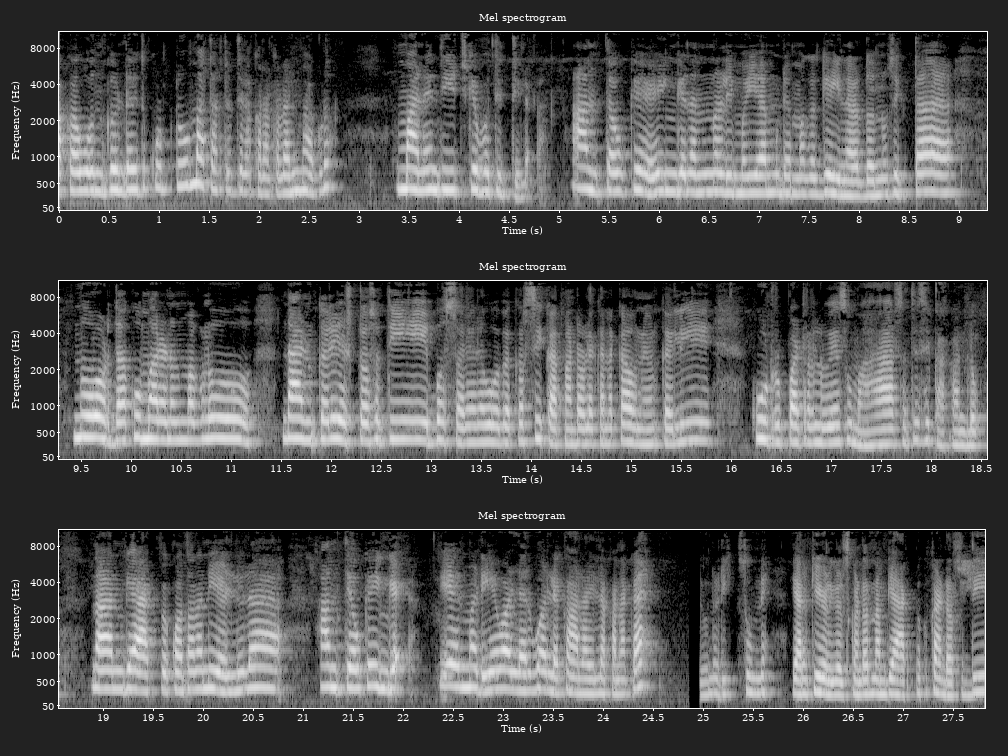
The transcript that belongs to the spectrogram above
ಅಕ್ಕ ಒಂದು ಗಂಟೆ ಇದು ಕೊಟ್ಟು ಮಾತಾಡ್ತಿದ್ದಿಲ್ಲ ಕಣಕ್ಕ ನನ್ನ ಮಗಳು. ಮನೆಯಿಂದ ಈಚೆಗೆ ಬರ್ತಿದ್ದಿಲ್ಲ. ಅಂಥವಕ್ಕೆ ಹಿಂಗೆ ನನ್ನ ನಳಿ ಮೈಯ ಮುಂಡೆ ಮಗ ಗೇನಾರ್ದನ್ನು ಸಿಗ್ತಾ ನೋಡ್ದ ಕುಮಾರಣ್ಣನ ಮಗಳು ನನ್ನ ಕೈಲಿ ಎಷ್ಟೋ ಸತಿ ಬಸ್ಸಲ್ಲೆಲ್ಲ ಹೋಗ್ಬೇಕಾದ್ರೆ ಸಿಕ್ಕಾಕೊಂಡವಳೆ ಕನಕ ಅವನ ಕೈಲಿ ಕೂಟ್ರು ಪಟ್ರಲ್ವೇ ಸುಮಾರು ಸತಿ ಸಿಕ್ಕಾಕೊಂಡ್ಲು ನನಗೆ ಹಾಕ್ಬೇಕು ಅಂತ ನಾನು ಹೇಳಲಿಲ್ಲ. ಅಂತೇವಕ್ಕೆ ಹಿಂಗೆ, ಏನು ಮಾಡಿ, ಒಳ್ಳೆಯವ್ರಿಗೂ ಒಳ್ಳೆ ಕಾಲ ಇಲ್ಲ ಕನಕ. ನೀವು ನಡಿ ಸುಮ್ಮನೆ ಯಾರು ಕೇಳಿ ಗೆಲ್ಸ್ಕೊಂಡ್ರೆ ನಮಗೆ ಹಾಕ್ಬೇಕು ಕಂಡವ್ರ ಸುದ್ದಿ.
